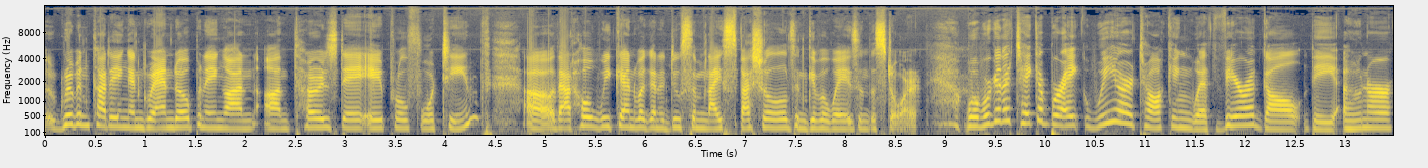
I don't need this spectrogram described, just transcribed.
ribbon cutting and grand opening on, on Thursday, April 14th. Uh, that whole weekend, we're going to do some nice specials and giveaways in the store. Well, we're going to take a break. We are talking with Vera Gall, the owner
